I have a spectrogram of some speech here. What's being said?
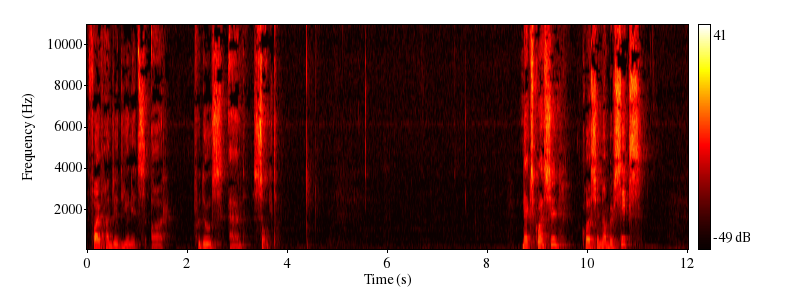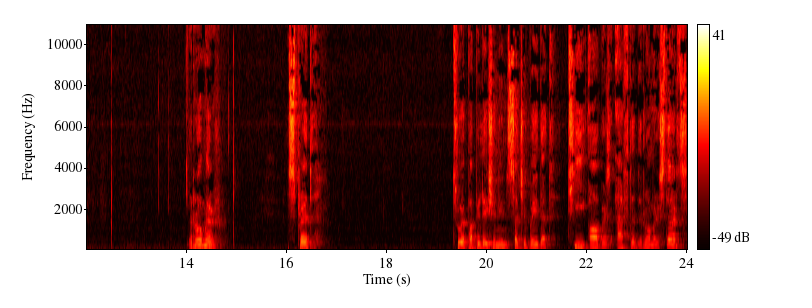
500 units are produced and sold. Next question, question number six. Rumor spread through a population in such a way that T hours after the rumor starts,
